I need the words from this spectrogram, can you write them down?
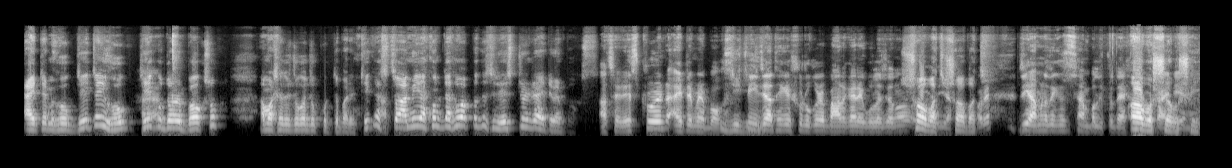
আইটেম হোক যেটাই হোক যে হ্যাঁ। কোনো ধরনের বক্স হোক আমার সাথে যোগাযোগ করতে পারেন ঠিক আছে তো আচ্ছা। আমি এখন দেখো আপনাদের রেস্টুরেন্ট আইটেমের বক্স আচ্ছা রেস্টুরেন্ট আইটেমের বক্স। পিজা থেকে শুরু করে বার্গার এগুলো যেন সব আছে, সব আছে। জি আপনাদের কিছু স্যাম্পল একটু দেখান অবশ্যই অবশ্যই।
